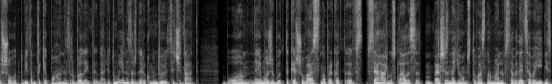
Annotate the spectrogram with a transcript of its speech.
що от тобі там таке погане зробили і так далі. Тому я не завжди рекомендую це читати. Бо е, може бути таке, що у вас, наприклад, все гарно склалося перше знайомство, у вас нормально все ведеться вагітність,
